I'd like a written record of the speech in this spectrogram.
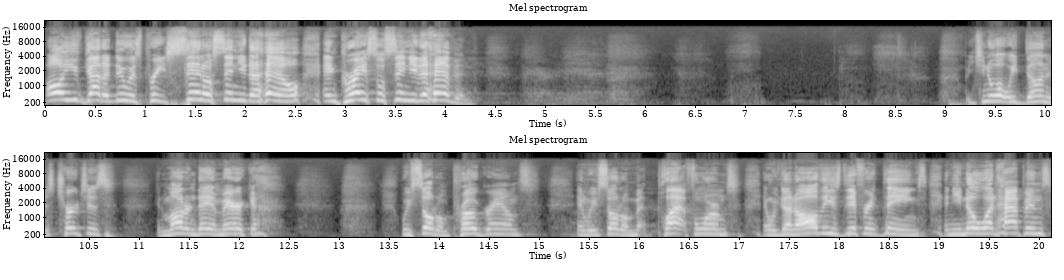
all you've got to do is preach. Sin will send you to hell, and grace will send you to heaven. But you know what we've done as churches in modern day America? We've sold them programs and we've sold them platforms and we've done all these different things. And you know what happens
